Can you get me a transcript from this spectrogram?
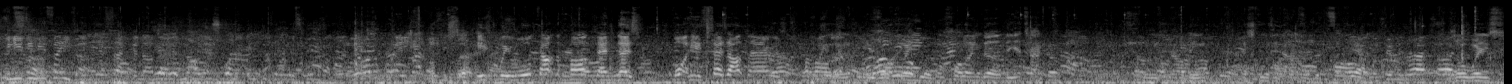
Can you do me a favour? Yeah, no, I just want to interview this If we walk out the park, then there's what he says out there is We're following, the, the attacker. Now being escorted out of the park. As always,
